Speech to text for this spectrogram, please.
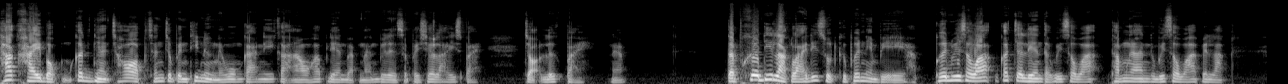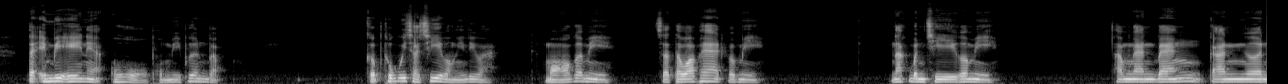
ถ้าใครบอกก็เนี่ยชอบ ฉันจะเป็นที่หนึ่งในวงการนี้ก็เอาครับ เรียนแบบนั้นไปเลย specialize ไป เจาะลึกไปนะแต่เพื่อนที่หลากหลายที่สุดคือเพื่อน MBA ครับ เพื่อนวิศวะก็จะเรียนแต่วิศวะทำงานวิศวะเป็นหลัก แต่ MBA เนี่ย โอ้โห ผมมีเพื่อนแบบ เกือบทุกวิชาชีพอย่างนี้ดีกว่า หมอก็มี สัตวแพทย์ก็มี นักบัญชีก็มีทำงานแบงก์การเงิน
